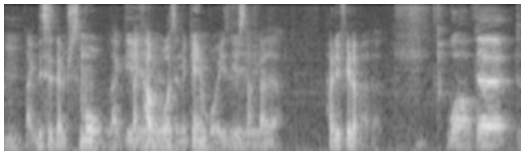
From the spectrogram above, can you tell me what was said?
Mm. like this is them small like Yeah, like how yeah. it was in the Game Boys and Yeah, stuff like that. How do you feel about that? Well, the, the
